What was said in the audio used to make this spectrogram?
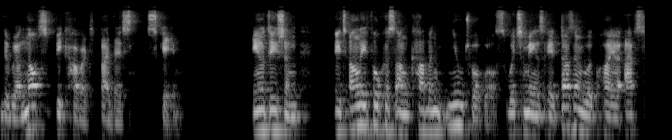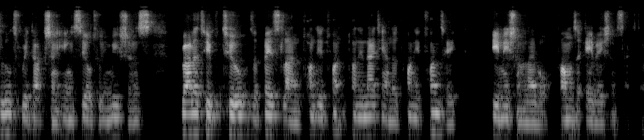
they will not be covered by this scheme. In addition, it only focuses on carbon neutral growth, which means it doesn't require absolute reduction in CO2 emissions relative to the baseline 2019 and 2020 emission level from the aviation sector.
